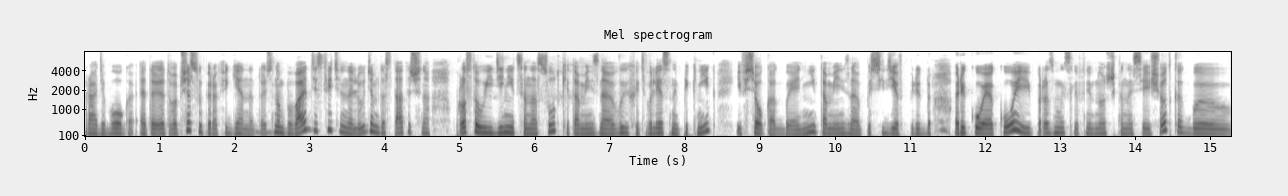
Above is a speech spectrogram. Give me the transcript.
ради бога. Это, это вообще супер офигенно. То есть, ну, бывает действительно людям достаточно просто уединиться на сутки, там, я не знаю, выехать в лес на пикник, и все, как бы, они там, я не знаю, посидев перед рекой Окой и поразмыслив немножечко на сей счет, как бы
